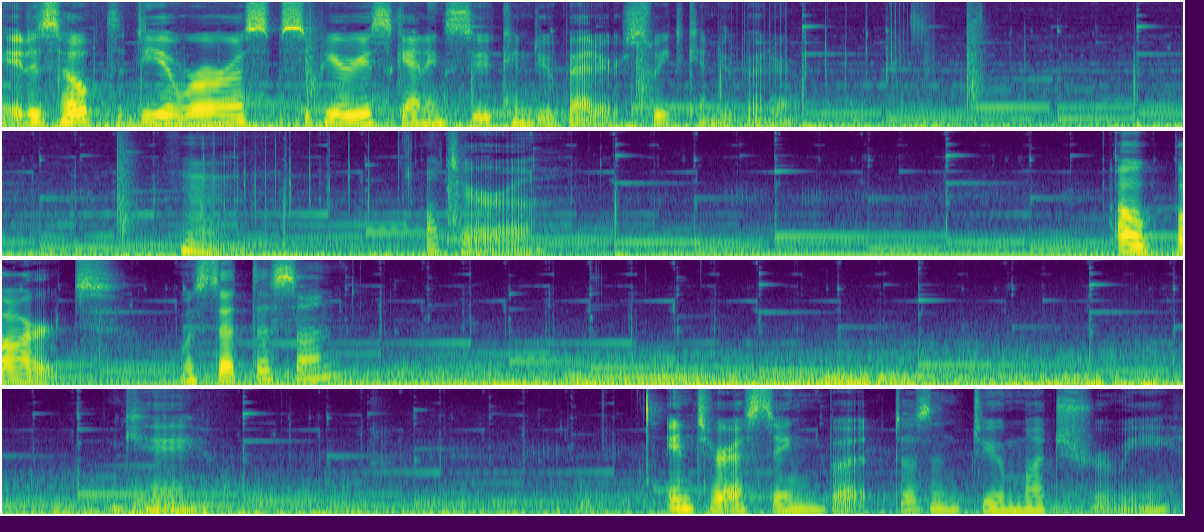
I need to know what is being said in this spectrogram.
it is hoped that the Aurora's superior scanning suit can do better. Sweet can do better. Hmm. Alterra. Oh, Bart. Was that the sun? Okay. Interesting, but doesn't do much for me.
